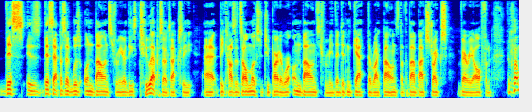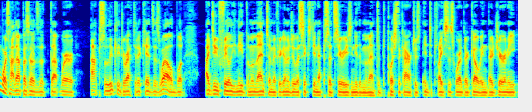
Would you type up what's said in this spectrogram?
This is, this episode was unbalanced for me, or these two episodes actually, uh, because it's almost a two-parter, were unbalanced for me. They didn't get the right balance that the Bad Batch strikes very often. The Clone Wars had episodes that, that were absolutely directed at kids as well, but I do feel you need the momentum. If you're going to do a 16 episode series, you need the momentum to push the characters into places where they're going, their journey,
